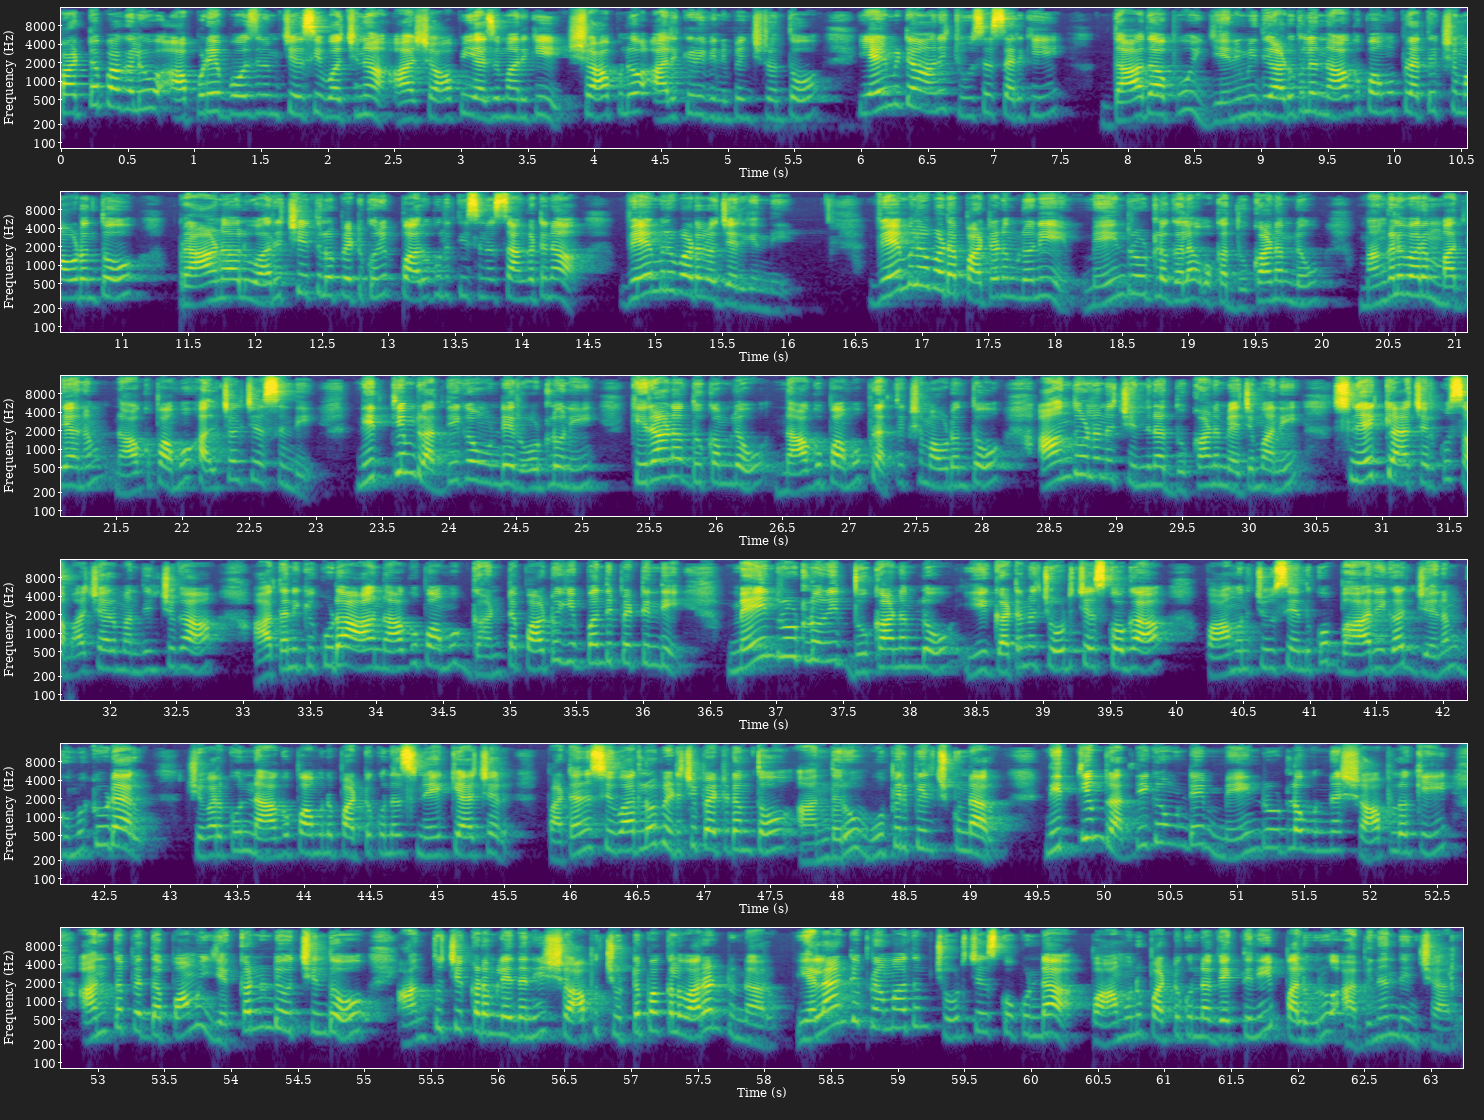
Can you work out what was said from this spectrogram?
పట్టపగలు అప్పుడే భోజనం చేసి వచ్చిన ఆ షాపు యజమానికి షాపులో అలికిడి వినిపించడంతో ఏమిటా అని చూసేసరికి దాదాపు ఎనిమిది అడుగుల నాగుపాము ప్రత్యక్షం అవడంతో ప్రాణాలు అరిచేతిలో పెట్టుకుని పరుగులు తీసిన సంఘటన వేములవాడలో జరిగింది. వేములవాడ పట్టణంలోని మెయిన్ రోడ్లో గల ఒక దుకాణంలో మంగళవారం మధ్యాహ్నం నాగుపాము హల్చల్ చేసింది. నిత్యం రద్దీగా ఉండే రోడ్లోని కిరాణా దుకాణంలో నాగుపాము ప్రత్యక్షం అవడంతో ఆందోళన చెందిన దుకాణం యజమాని స్నేక్ క్యాచర్కు సమాచారం అందించగా అతనికి కూడా ఆ నాగుపాము గంట పాటు ఇబ్బంది పెట్టింది. మెయిన్ రోడ్లోని దుకాణంలో ఈ ఘటన చోటు చేసుకోగా పామును చూసేందుకు భారీగా జనం గుమికూడారు చివరకు నాగుపామును పట్టుకున్న స్నేక్ క్యాచర్ పట్టణ శివార్లో విడిచిపెట్టడంతో అందరూ ఊపిరి పీల్చుకున్నారు. నిత్యం రద్దీగా ఉండే మెయిన్ రోడ్లో ఉన్న షాపులోకి అంత పెద్ద పాము ఎక్కడి నుండి వచ్చిందో అంతు చిక్కడం లేదని షాపు చుట్టుపక్కల వారు అంటున్నారు. ఎలాంటి ప్రమాదం చోటు చేసుకోకుండా పామును పట్టుకున్న వ్యక్తిని పలువురు అభినందించారు.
